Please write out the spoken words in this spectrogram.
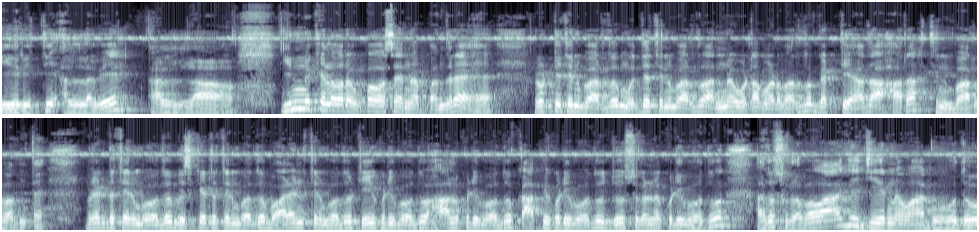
ಈ ರೀತಿ ಅಲ್ಲವೇ. ಅಲ್ಲ. ಇನ್ನು ಕೆಲವರ ಉಪವಾಸ ಏನಪ್ಪ ಅಂದರೆ ರೊಟ್ಟಿ ತಿನ್ನಬಾರ್ದು ಮುದ್ದೆ ತಿನ್ನಬಾರ್ದು ಅನ್ನ ಊಟ ಮಾಡಬಾರ್ದು, ಗಟ್ಟಿಯಾದ ಆಹಾರ ತಿನ್ನಬಾರ್ದು ಅಂತೆ ಬ್ರೆಡ್ ತಿನ್ಬೋದು, ಬಿಸ್ಕೆಟ್ ತಿನ್ಬೋದು, ಬಾಳೆಹಣ್ಣು ತಿನ್ಬೋದು, ಟೀ ಕುಡಿಬೋದು, ಹಾಲು ಕುಡಿಬೋದು, ಕಾಫಿ ಕುಡಿಬೋದು ಜ್ಯೂಸ್ಗಳನ್ನ ಕುಡಿಬೋದು, ಅದು ಸುಲಭವಾಗಿ ಜೀರ್ಣವಾಗುವುದು.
